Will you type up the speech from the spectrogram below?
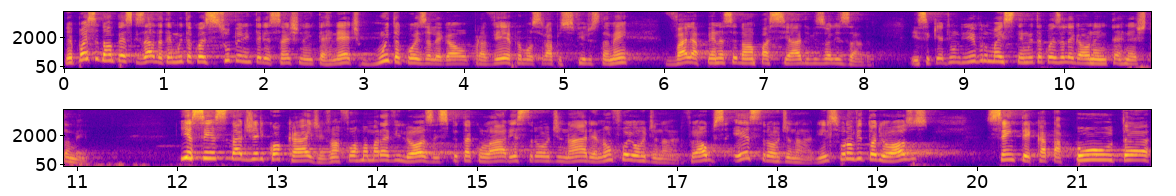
Depois você dá uma pesquisada, tem muita coisa super interessante na internet, muita coisa legal para ver, para mostrar para os filhos também. Vale a pena você dar uma passeada e visualizada. Esse aqui é de um livro, mas tem muita coisa legal na internet também. E assim a cidade de Jericó cai, gente, de uma forma maravilhosa, espetacular, extraordinária. Não foi ordinário, foi algo extraordinário. E eles foram vitoriosos, sem ter catapulta,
